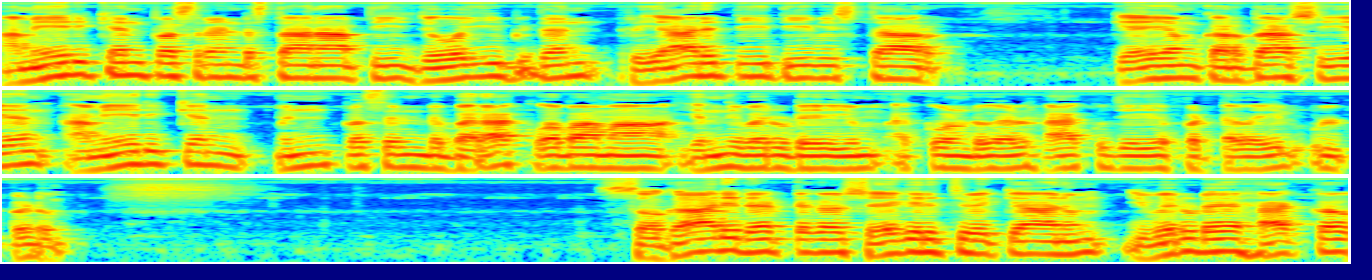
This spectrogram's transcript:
അമേരിക്കൻ പ്രസിഡന്റ് സ്ഥാനാർത്ഥി Joe Biden reality T V star K M Kardashian American മുൻ പ്രസിഡന്റ് ബരാക് ഒബാമ എന്നിവരുടെയും അക്കൗണ്ടുകൾ ഹാക്ക് ചെയ്യപ്പെട്ടവയിൽ ഉൾപ്പെടും. സ്വകാര്യ ഡേറ്റകൾ ശേഖരിച്ചു വെക്കാനും ഇവരുടെ ഹാക്കർ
